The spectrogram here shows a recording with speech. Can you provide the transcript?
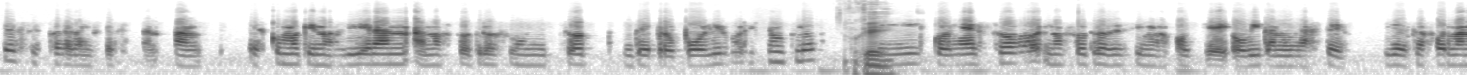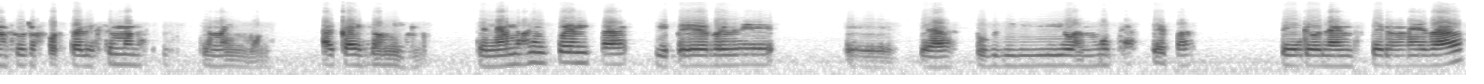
peces para la infección antes. Es como que nos dieran a nosotros un shot de propóleo, por ejemplo, y con eso nosotros decimos, ok, o vitamina C, y de esa forma nosotros fortalecemos nuestro sistema inmune. Acá es lo mismo. Tenemos en cuenta que PRD eh, se ha subdividido en muchas cepas, pero la enfermedad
